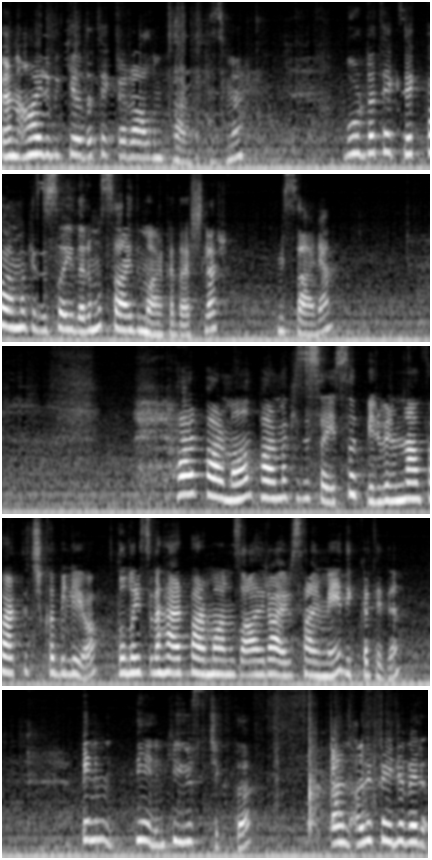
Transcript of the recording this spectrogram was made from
Ben ayrı bir kağıda tekrar aldım parmak izimi. Burada tek tek parmak izi sayılarımı saydım arkadaşlar. Misalen. Her parmağın parmak izi sayısı birbirinden farklı çıkabiliyor. Dolayısıyla her parmağınızı ayrı ayrı saymaya dikkat edin. Benim diyelim ki 100 çıktı. Ben Arife ile ve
